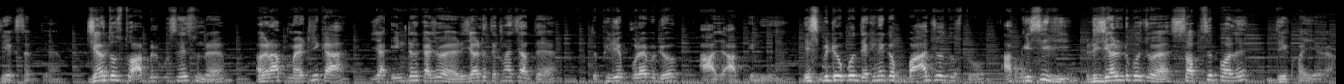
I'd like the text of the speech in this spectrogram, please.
देख सकते हैं। जी हाँ दोस्तों, आप बिल्कुल सही सुन रहे हैं। अगर आप मैट्रिक का या इंटर का जो है रिज़ल्ट देखना चाहते हैं तो फिर ये पूरा वीडियो आज आपके लिए है। इस वीडियो को देखने के बाद जो है दोस्तों, आप किसी भी रिज़ल्ट को जो है, सबसे पहले देख पाइएगा।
